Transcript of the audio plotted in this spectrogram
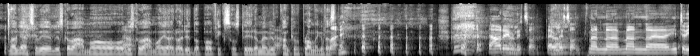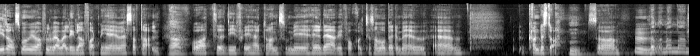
ok, Så vi, vi, skal være med og, og ja. vi skal være med og gjøre og rydde opp og fikse og styre, men vi kan ikke planlegge festen? Nei. ja, det er jo litt sånn. Det er jo litt sånn. Men, eh, men uh, inntil videre så må vi i hvert fall være veldig glad for at vi har EØS-avtalen, ja. og at de frihetene som vi har der i forhold til samarbeidet med EU, kan bestå. Mm. Så, mm. Men, men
